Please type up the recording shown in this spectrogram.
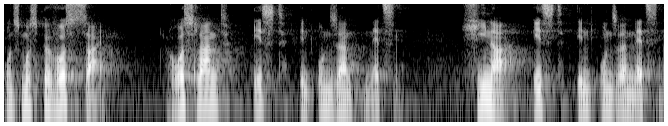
uns muss bewusst sein, Russland ist in unseren Netzen. China ist in unseren Netzen.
